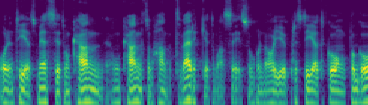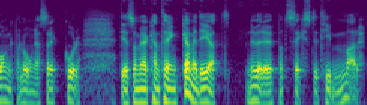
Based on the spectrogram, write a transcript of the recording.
orienteringsmässigt, hon kan, hon kan som hantverket om man säger så. Hon har ju presterat gång på gång på långa sträckor. Det som jag kan tänka mig det är att nu är det uppåt 60 timmar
